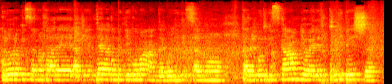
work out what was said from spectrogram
coloro che sanno fare la clientela come Dio comanda, quelli che sanno fare il voto di scambio e le fritture di pesce,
